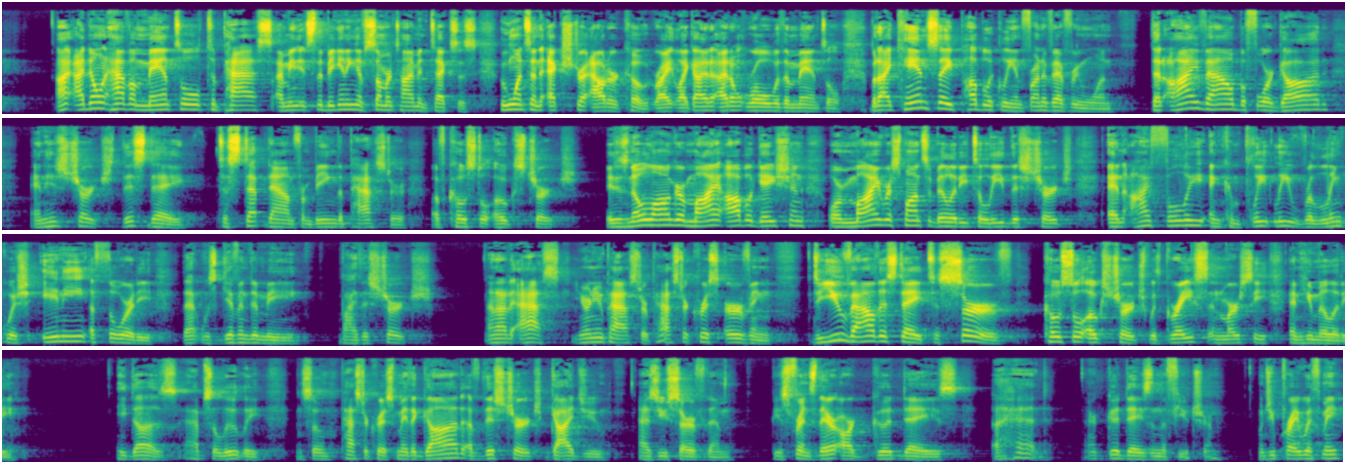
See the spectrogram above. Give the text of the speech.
I, I, don't have a mantle to pass. I mean, it's the beginning of summertime in Texas. Who wants an extra outer coat, right? Like, I, I don't roll with a mantle. But I can say publicly in front of everyone that I vow before God and His church this day to step down from being the pastor of Coastal Oaks Church. It is no longer my obligation or my responsibility to lead this church, and I fully and completely relinquish any authority that was given to me by this church. And I'd ask your new pastor, Pastor Chris Irving, do you vow this day to serve Coastal Oaks Church with grace and mercy and humility? He does, absolutely. And so, Pastor Chris, may the God of this church guide you as you serve them. Because, friends, there are good days ahead. There are good days in the future. Would you pray with me?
